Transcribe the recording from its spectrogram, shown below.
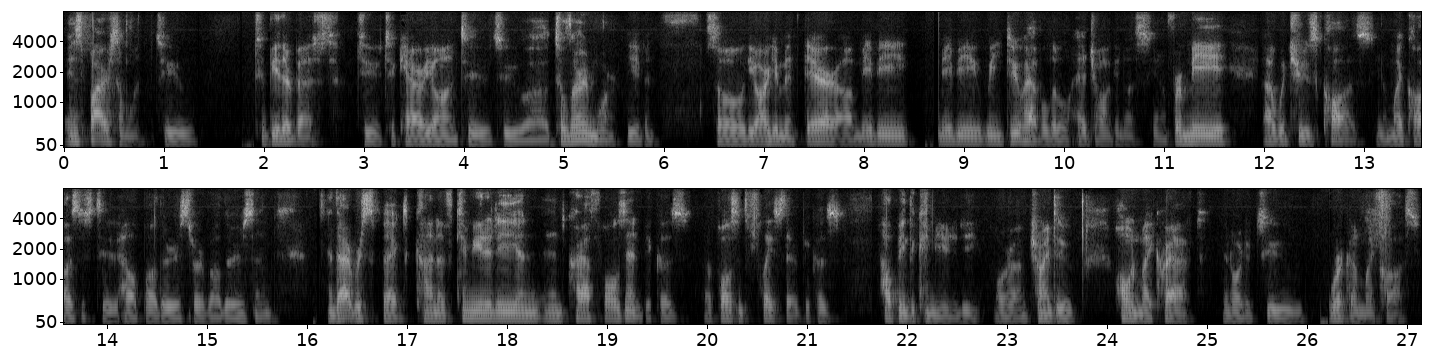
inspire someone to to be their best, to to carry on, to to uh, to learn more even. So the argument there, uh, maybe maybe we do have a little hedgehog in us. You know, for me, I would choose cause. You know, my cause is to help others, serve others, and in that respect, kind of community and, and craft falls in because uh, falls into place there because helping the community or I'm trying to hone my craft in order to work on my cause.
